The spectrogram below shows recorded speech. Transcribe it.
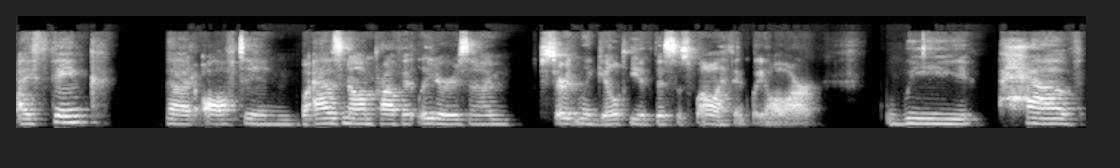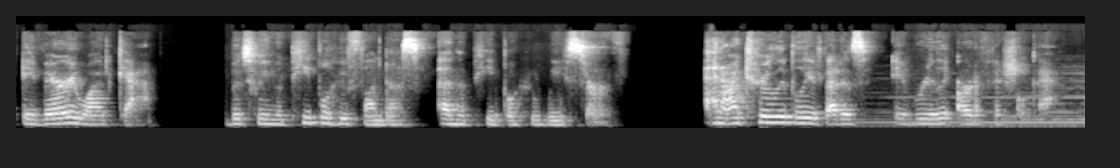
I think that often as nonprofit leaders, and I'm certainly guilty of this as well, I think we all are, we have a very wide gap between the people who fund us and the people who we serve. And I truly believe that is a really artificial gap.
